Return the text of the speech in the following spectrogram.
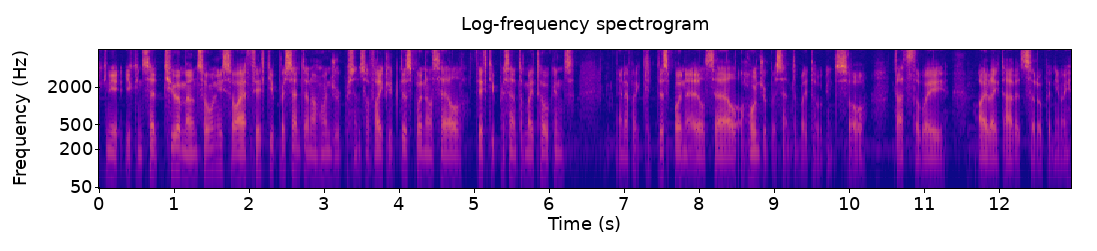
you can you can set two amounts only. So I have 50% and 100%. So if I click this button, I'll sell 50% of my tokens. And if I click this button, it'll sell 100% of my tokens. So that's the way I like to have it set up anyway.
